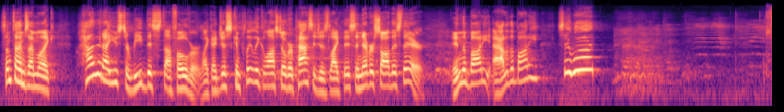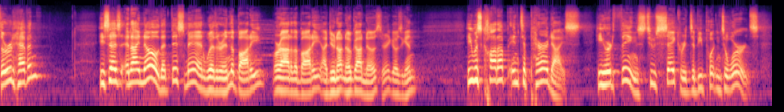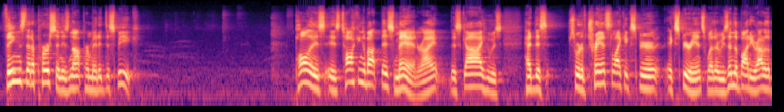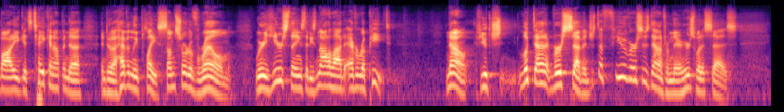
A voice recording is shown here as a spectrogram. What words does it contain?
Sometimes I'm like, how did I used to read this stuff over? Like I just completely glossed over passages like this and never saw this there. In the body, out of the body? Say what? Third heaven? He says, And I know that this man, whether in the body or out of the body, I do not know, God knows. There he goes again. He was caught up into paradise. He heard things too sacred to be put into words, things that a person is not permitted to speak. Paul is, is talking about this man, right? This guy who has had this sort of trance like experience, whether he's in the body or out of the body, gets taken up into, into a heavenly place, some sort of realm where he hears things that he's not allowed to ever repeat. Now, if you look down at verse 7, just a few verses down from there, here's what it says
